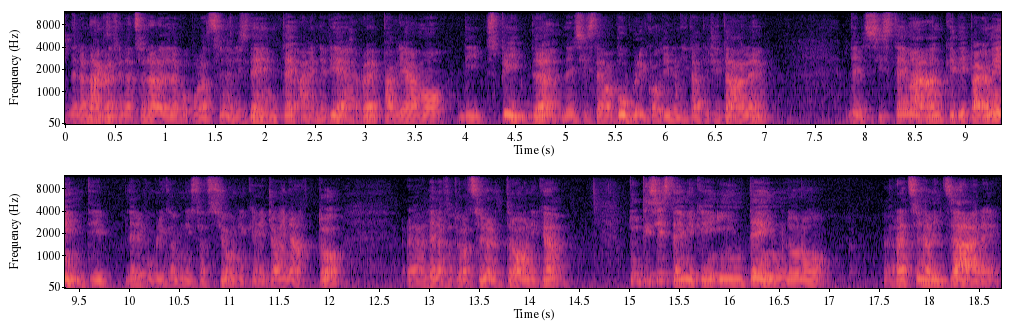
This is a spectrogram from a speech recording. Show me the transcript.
dell'Anagrafe Nazionale della Popolazione Residente, ANPR, parliamo di SPID, del Sistema Pubblico di Identità Digitale, del sistema anche dei pagamenti delle pubbliche amministrazioni che è già in atto, eh, della fatturazione elettronica, tutti sistemi che intendono razionalizzare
